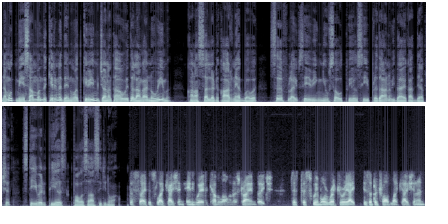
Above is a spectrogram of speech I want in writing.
නමුත් මේ සම්බන්ධ කෙරෙන දැනුවත් කිරීම් ජනතාව වෙත ළඟා නොවීම කනස්සල්ලට කාරණයක් බව surf life saving New South වේල්සි ප්‍රධාන විදායක අධ්‍යක්ෂ ස්ටීවන් පියර්ස් පවසා සිටිනවා. The safest location anywhere to come along an Australian beach just to swim or recreate is a patrolled location and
